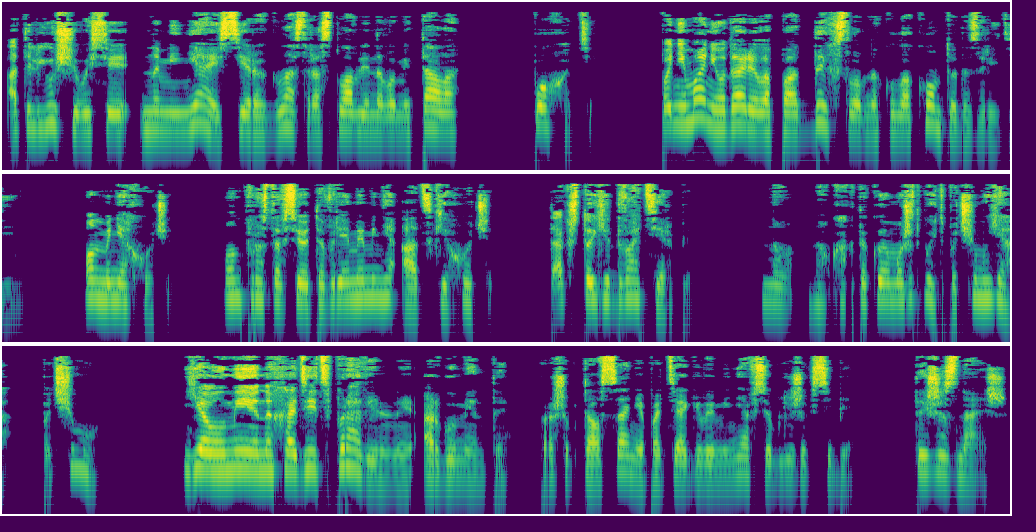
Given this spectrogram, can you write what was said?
от льющегося на меня из серых глаз расплавленного металла похоти. Понимание ударило под дых, словно кулаком туда зарядили. Он меня хочет. Он просто все это время меня адски хочет. Так что едва терпит. Но, но как такое может быть? Почему я? Почему? Я умею находить правильные аргументы, прошептал Саня, подтягивая меня все ближе к себе. Ты же знаешь.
